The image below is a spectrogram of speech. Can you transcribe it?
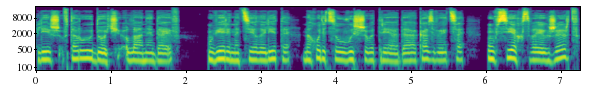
Лишь вторую дочь Ланы Даев. Уверена, тело Литы находится у высшего триада, а оказывается, у всех своих жертв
